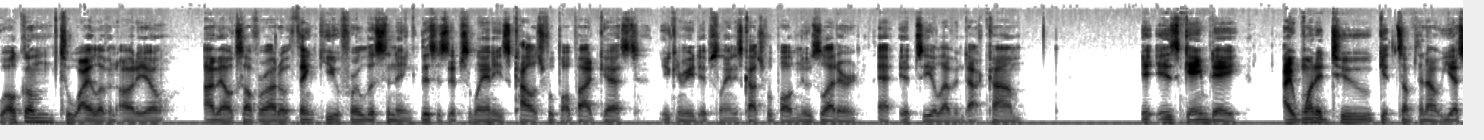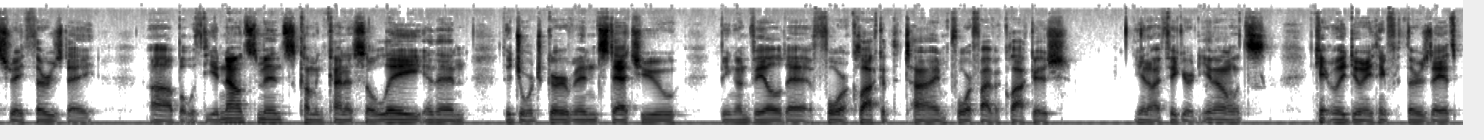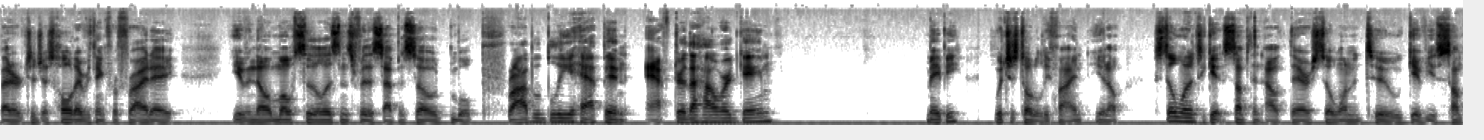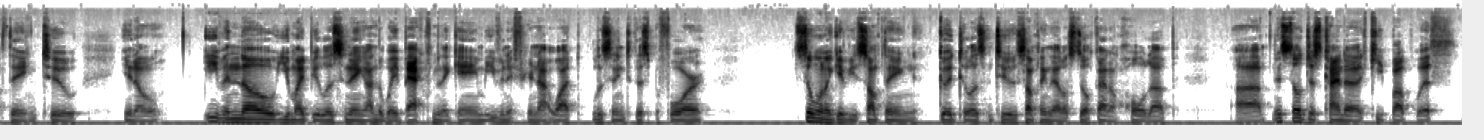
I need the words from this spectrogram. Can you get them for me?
Welcome to Y11 Audio. I'm Alex Alvarado. Thank you for listening. This is Ypsilanti's College Football Podcast. You can read Ypsilanti's College Football newsletter at ypsi11.com. It is game day. I wanted to get something out yesterday, Thursday, uh, but with the announcements coming kind of so late and then the George Gervin statue being unveiled at 4 o'clock at the time, 4 or 5 o'clock ish, you know, I figured, you know, it's can't really do anything for Thursday. It's better to just hold everything for Friday, even though most of the listens for this episode will probably happen after the Howard game. Maybe, which is totally fine. You know, still wanted to get something out there, still wanted to give you something to, you know, even though you might be listening on the way back from the game, even if you're not watch- listening to this before, still want to give you something good to listen to, something that'll still kind of hold up uh, and still just kind of keep up with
